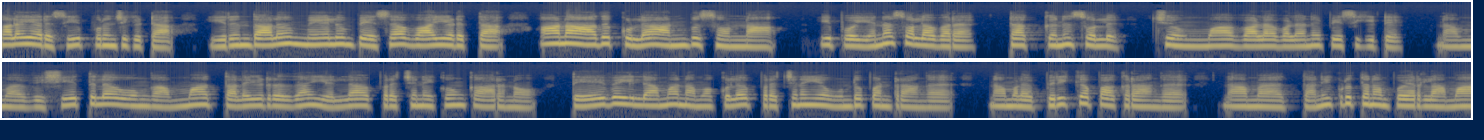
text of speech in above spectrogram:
கலையரசி புரிஞ்சுக்கிட்டா இருந்தாலும் மேலும் பேச வாயெடுத்தா. ஆனா அதுக்குள்ள அன்பு சொன்னான். இப்போ என்ன சொல்ல வர? டக்குன்னு சொல்லு. சும்மா வள வளன்னு பேசிக்கிட்டு. நம்ம விஷயத்துல உங்க அம்மா தலையிடுறது தான் எல்லா பிரச்சனைக்கும் காரணம். தேவையில்லாம நமக்குள்ள பிரச்சனைய உண்டு பண்றாங்க. நம்மள பிரிக்க பாக்குறாங்க. நாம தனி குடுத்தனம் போயிடலாமா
